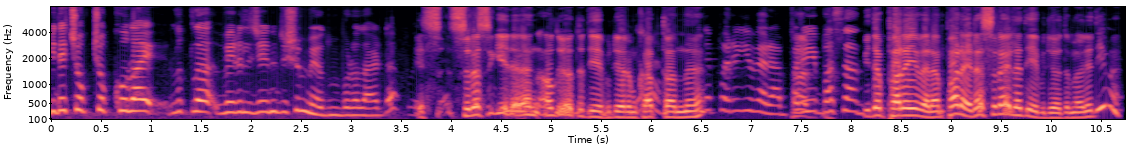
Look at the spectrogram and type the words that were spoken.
Bir de çok çok kolaylıkla verileceğini düşünmüyordum buralarda. E, sırası gelen alıyordu diye biliyorum Değil mi? kaptanlığı. Bir de parayı veren, parayı basan. Bir de parayı veren parayla sırayla diye biliyordum öyle değil mi?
